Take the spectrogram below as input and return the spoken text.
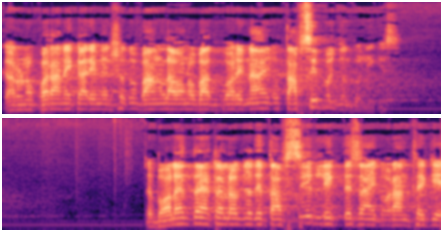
কারণ কোরআনে কারিমের শুধু বাংলা অনুবাদ করে নাই, ও তাফসির পর্যন্ত লিখেছে। তো বলেন তো, একটা লোক যদি তাফসির লিখতে চায় কোরআন থেকে,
